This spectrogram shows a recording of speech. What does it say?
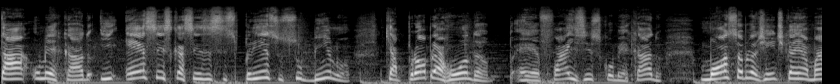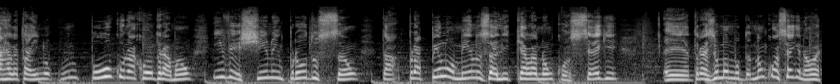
tá o mercado e essa escassez, esses preços subindo, que a própria Honda é, faz isso com o mercado, mostra pra gente que a Yamaha ela tá indo um pouco na contramão, investindo em produção, tá? Para pelo menos ali que ela não consegue é, trazer uma mudança. Não consegue, não, né?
